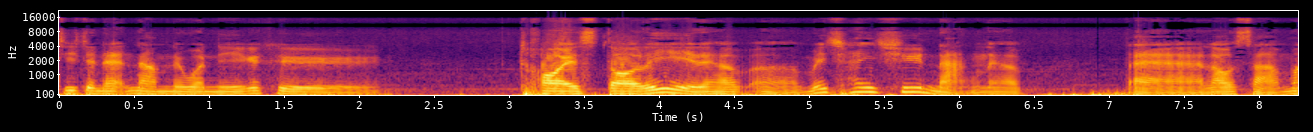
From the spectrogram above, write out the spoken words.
ที่จะแนะนำในวันนี้ก็คือ Toy Story นะครับเอ่อไม่ใช่ชื่อหนังนะครับ แต่เราสาม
